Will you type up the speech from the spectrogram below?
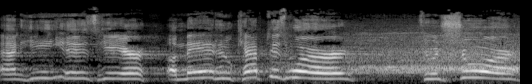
and he is here, a man who kept his word to ensure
